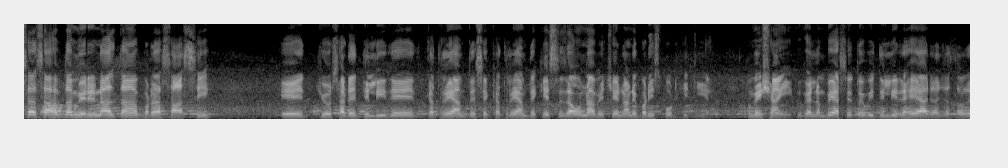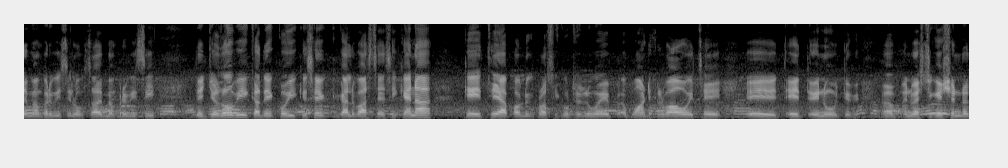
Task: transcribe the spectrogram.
ਢੀਂਡਸਾ ਸਾਹਿਬ ਦਾ ਮੇਰੇ ਨਾਲ ਤਾਂ ਬੜਾ ਸਾਥ ਸੀ। ਇਹ ਜੋ ਸਾਡੇ ਦਿੱਲੀ ਦੇ ਕਤਲੇਆਮ ਤੇ ਸਿੱਖ ਕਤਲੇਆਮ ਦੇ ਕੇਸਿਸ ਆ, ਉਹਨਾਂ ਵਿੱਚ ਇਹਨਾਂ ਨੇ ਬੜੀ ਸਪੋਰਟ ਕੀਤੀ ਹੈ। ਹਮੇਸ਼ਾ ਹੀ, ਕਿਉਂਕਿ ਲੰਬੇ ਅਰਸੇ ਤੋਂ ਵੀ ਦਿੱਲੀ ਰਹੇ ਆ, ਰਾਜ ਦੇ ਮੈਂਬਰ ਵੀ ਸੀ, ਲੋਕ ਸਭਾ ਦੇ ਮੈਂਬਰ ਵੀ ਸੀ। ਤੇ ਜਦੋਂ ਵੀ ਕਦੇ ਕੋਈ ਕਿਸੇ ਗੱਲ ਵਾਸਤੇ ਅਸੀਂ ਕਹਿਣਾ ਕਿ ਇੱਥੇ ਆ ਪਬਲਿਕ ਪ੍ਰੋਸੀਕਿਊਟਰ ਨੂੰ ਇਹ ਅਪਾਇੰਟ ਕਰਵਾਓ, ਇੱਥੇ ਇਹ ਇਹਨੂੰ ਇਨਵੈਸਟੀਗੇਸ਼ਨ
